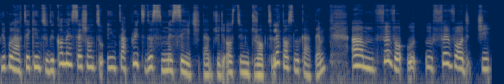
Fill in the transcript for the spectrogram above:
people have taken to the comment section to interpret this message that Judy Austin dropped. Let us look at them. Um, favor, uh, favored Chi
